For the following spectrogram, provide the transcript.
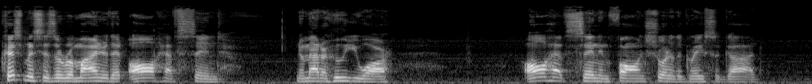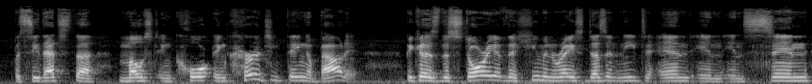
Christmas is a reminder that all have sinned, no matter who you are all have sinned and fallen short of the grace of God. But see, that's the most encouraging thing about it. Because the story of the human race doesn't need to end in, in sin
